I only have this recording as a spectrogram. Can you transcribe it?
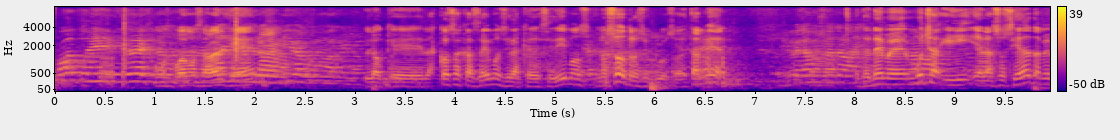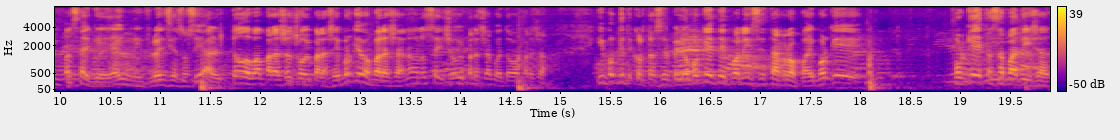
¿Cómo podemos saber que, lo que las cosas que hacemos y las que decidimos, nosotros incluso, están bien? ¿Entendés? Mucha, y en la sociedad también pasa que hay una influencia social. Todos van para allá, yo voy para allá. ¿Y por qué vas para allá? No, no sé, yo voy para allá porque todos van para allá. ¿Y por qué te cortas el pelo? ¿Por qué te pones esta ropa? ¿Y por qué, por qué estas zapatillas?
